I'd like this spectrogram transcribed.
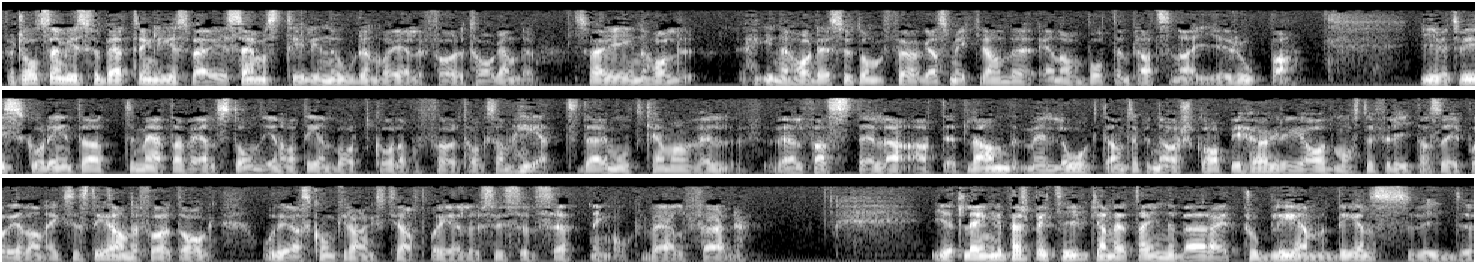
För trots en viss förbättring ligger Sverige sämst till i Norden vad gäller företagande. Sverige innehåller, innehar dessutom föga smickrande en av bottenplatserna i Europa. Givetvis går det inte att mäta välstånd genom att enbart kolla på företagsamhet. Däremot kan man väl, väl fastställa att ett land med lågt entreprenörskap i högre grad måste förlita sig på redan existerande företag och deras konkurrenskraft vad gäller sysselsättning och välfärd. I ett längre perspektiv kan detta innebära ett problem dels vid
